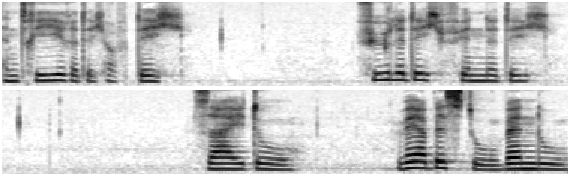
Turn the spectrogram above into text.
Zentriere dich auf dich. Fühle dich, finde dich sei du. Wer bist du, wenn du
